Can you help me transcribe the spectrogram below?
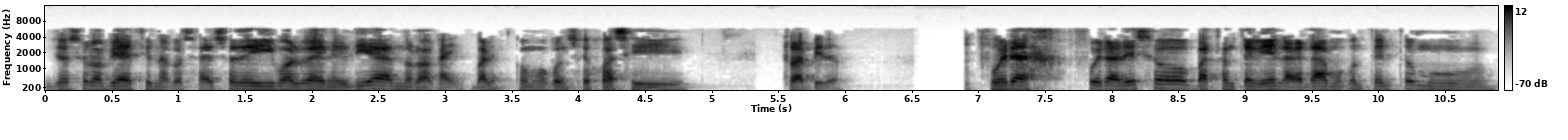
yo solo os voy a decir una cosa, eso de ir y volver en el día no lo hagáis, ¿vale? Como consejo así rápido. Fuera, fuera de eso, bastante bien, la verdad, muy contento, muy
